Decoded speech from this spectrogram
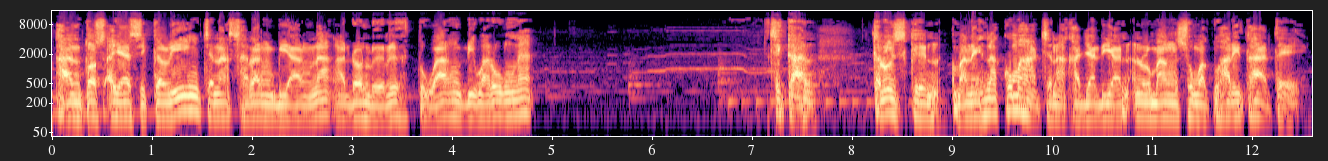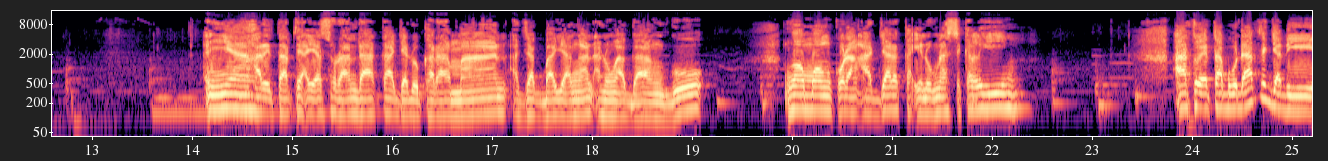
Kantos ayah si keling cenah sarang biangna ngadon leureut tuang di warungna. Cikan diteruskan manehna kumaha cenah kajadian anu langsung waktu haritate nya haritate ayah surandaka jadu karaman ajak bayangan anu ngaganggu. Ngomong kurang ajar ka indungna sekeling. Atau eta budak teh jadi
